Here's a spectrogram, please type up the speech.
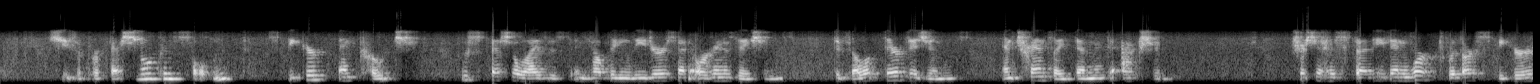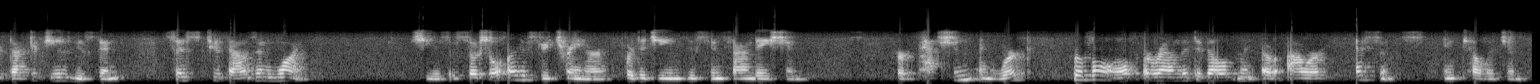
She's a professional consultant, speaker, and coach who specializes in helping leaders and organizations develop their visions and translate them into action. Tricia has studied and worked with our speaker, Dr. Jean Houston, since 2001. She is a social artistry trainer for the Jean Houston Foundation. Her passion and work revolve around the development of our essence intelligence.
